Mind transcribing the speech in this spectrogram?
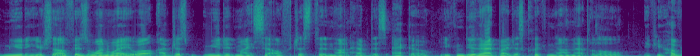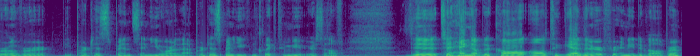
muting yourself is one way. Well, I've just muted myself just to not have this echo. You can do that by just clicking on that little, if you hover over the participants and you are that participant, you can click to mute yourself. The, to hang up the call altogether for any developer,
